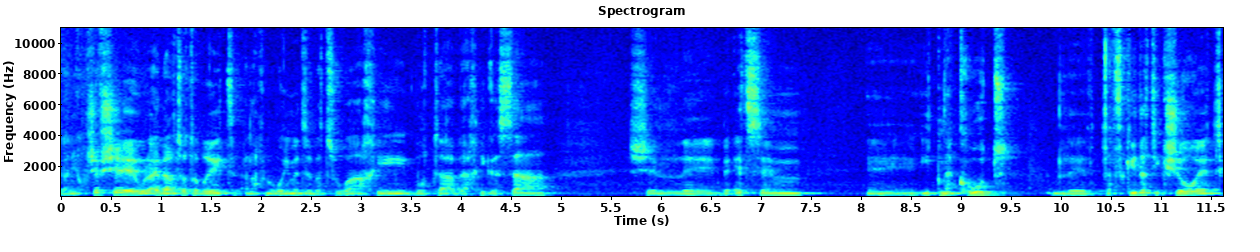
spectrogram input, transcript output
ואני חושב שאולי בארצות הברית אנחנו רואים את זה בצורה הכי בוטה והכי גסה של בעצם התנכרות לתפקיד התקשורת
